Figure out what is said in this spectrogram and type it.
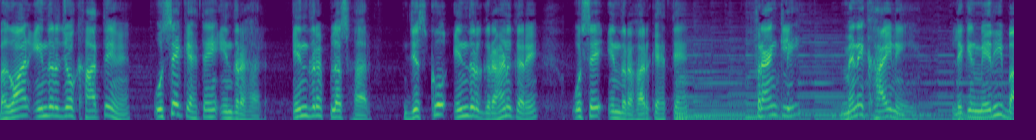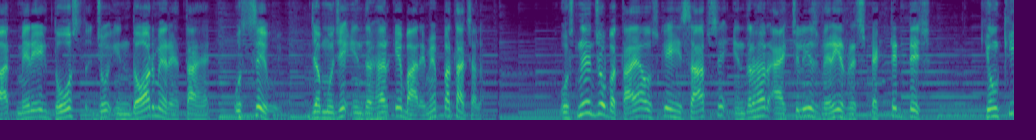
भगवान इंद्र जो खाते हैं, उसे कहते हैं इंद्रहर। इंद्र प्लस हर। जिसको इंद्र ग्रहण करे, उसे इंद्रहर कहते हैं। फ्रैंकली मैंने खाई नहीं लेकिन मेरी बात मेरे एक दोस्त जो इंदौर में रहता है, उससे हुई, जब मुझे इंद्रहर के बारे में पता चला। उसने जो बताया, उसके हिसाब से Indrahar actually is very respected dish क्योंकि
